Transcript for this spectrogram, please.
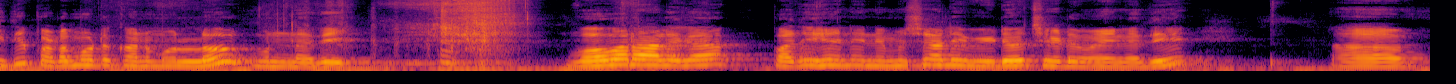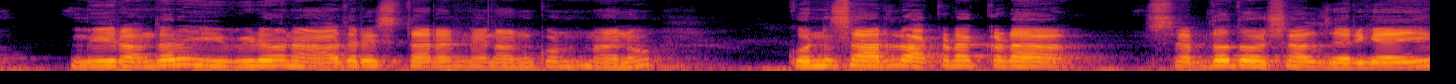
ఇది పడమటి కనుమల్లో ఉన్నది. ఓవరాల్గా పదిహేను నిమిషాలు ఈ వీడియో చేయడం అయినది. మీరందరూ ఈ వీడియోని ఆదరిస్తారని నేను అనుకుంటున్నాను. కొన్నిసార్లు అక్కడక్కడ శబ్ద దోషాలు జరిగాయి.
